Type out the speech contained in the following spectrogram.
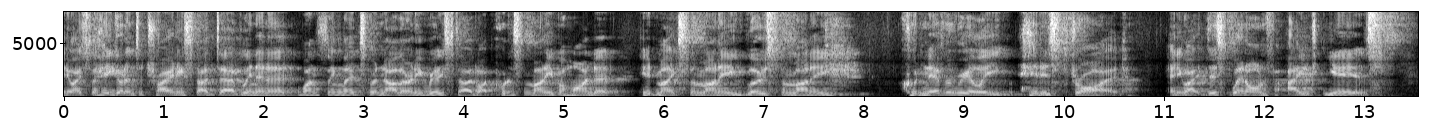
Anyway, so he got into trading, started dabbling in it. One thing led to another, and he really started like putting some money behind it. He'd make some money, lose some money, could never really hit his stride. Anyway, this went on for eight years.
